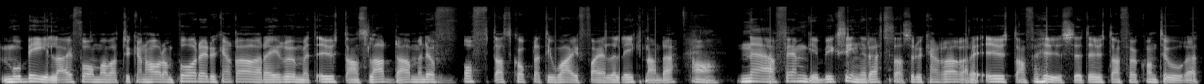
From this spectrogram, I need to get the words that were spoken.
mobila i form av att du kan ha dem på dig, du kan röra dig i rummet utan sladdar, men det är mm. oftast kopplat till wifi eller liknande. Ja. När 5G byggs in i dessa så du kan röra dig utanför huset, utanför kontoret,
